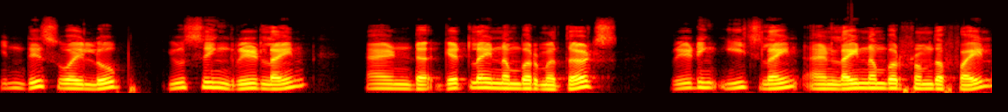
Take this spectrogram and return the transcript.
In this while loop, using read line and get line number methods, reading each line and line number from the file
